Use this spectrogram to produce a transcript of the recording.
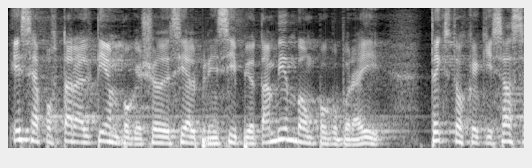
ese apostar al tiempo que yo decía al principio también va un poco por ahí. Textos que quizás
